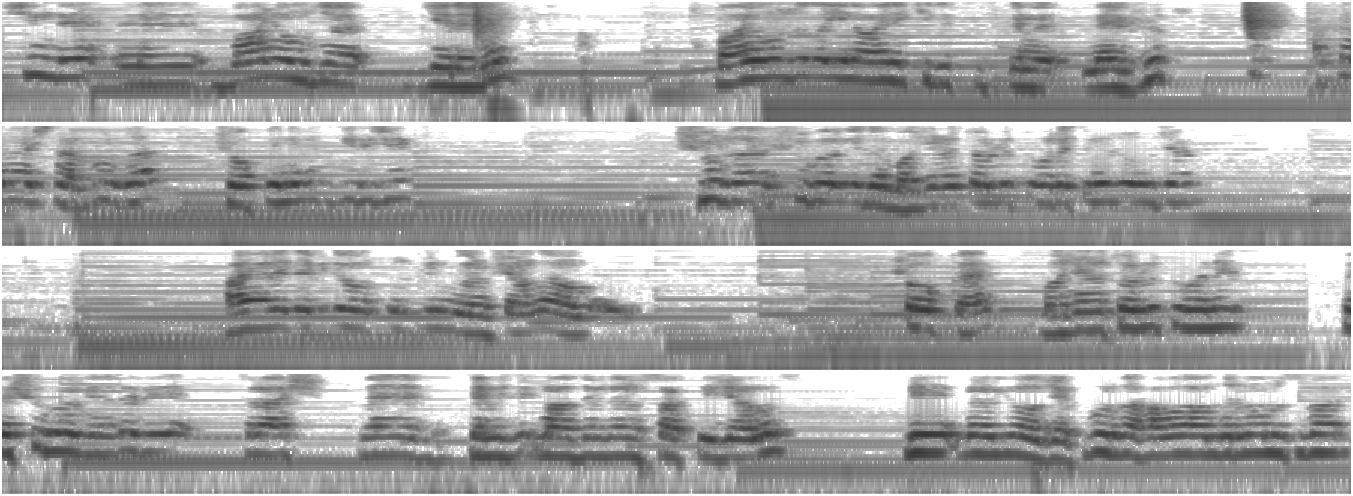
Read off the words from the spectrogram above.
şimdi e, banyomuza gelelim. Banyomuzda da yine aynı kilit sistemi mevcut. Arkadaşlar burada şofbenimiz gelecek. Şurada, şu bölgede majoratörlü tuvaletimiz olacak. Hayal edebiliyor musunuz bilmiyorum şu anda ama şofben, majoratörlü tuvalet ve şu bölgede de bir tıraş ve temizlik malzemelerini saklayacağımız bir bölge olacak. Burada havalandırmamız var.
